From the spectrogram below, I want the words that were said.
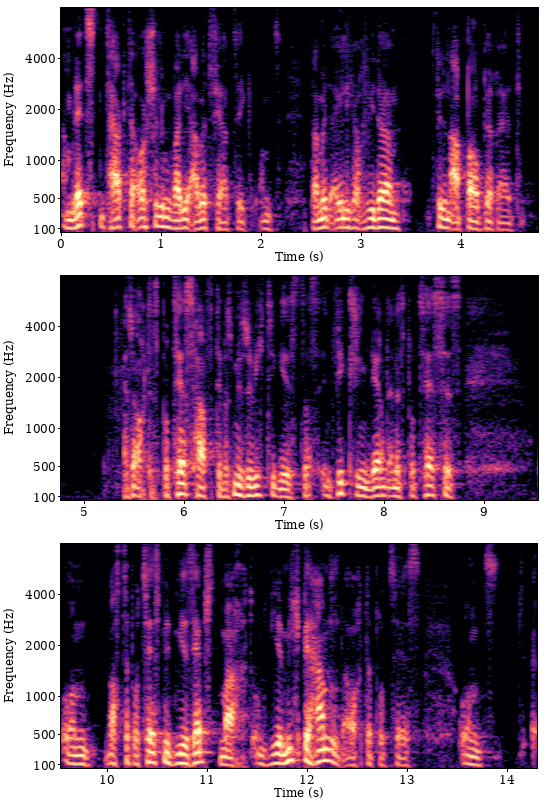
am letzten Tag der Ausstellung war die Arbeit fertig und damit eigentlich auch wieder für den Abbau bereit. Also auch das Prozesshafte, was mir so wichtig ist, das Entwickeln während eines Prozesses und was der Prozess mit mir selbst macht und wie er mich behandelt, auch der Prozess. Und äh,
